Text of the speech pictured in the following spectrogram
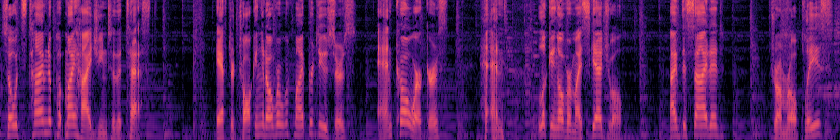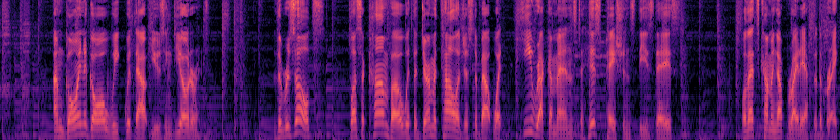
So it's time to put my hygiene to the test. After talking it over with my producers and coworkers and looking over my schedule, I've decided, drumroll please, I'm going to go a week without using deodorant. The results, plus a convo with a dermatologist about what he recommends to his patients these days, well, that's coming up right after the break.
